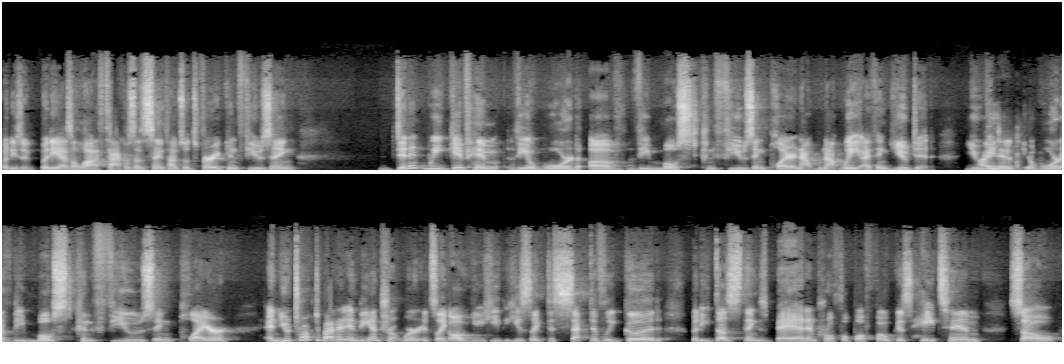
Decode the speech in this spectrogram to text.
but he's a, but he has a lot of tackles at the same time. So it's very confusing didn't we give him the award of the most confusing player? Now, not we. I think you did. You gave did. the award of the most confusing player. And you talked about it in the intro, where it's like, oh, he, he's like deceptively good, but he does things bad, and Pro Football Focus hates him. So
